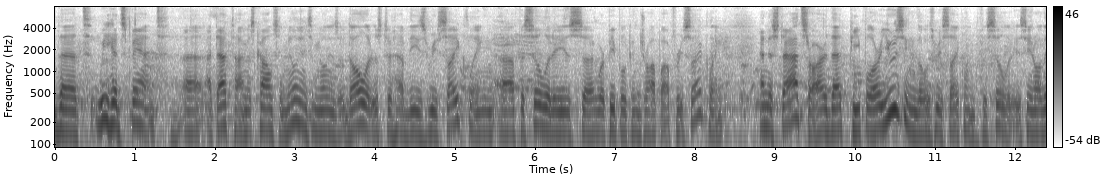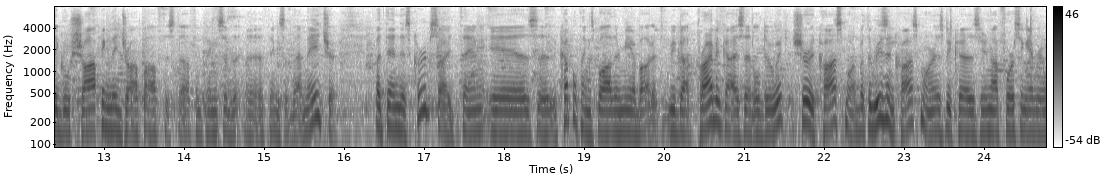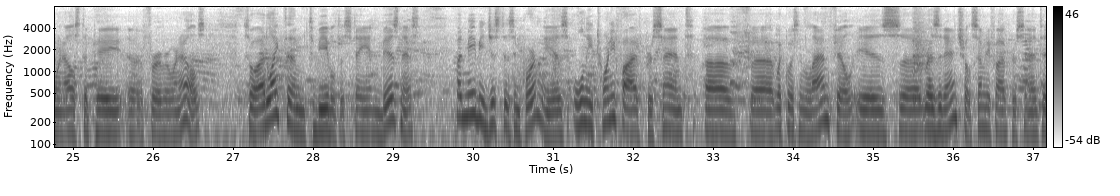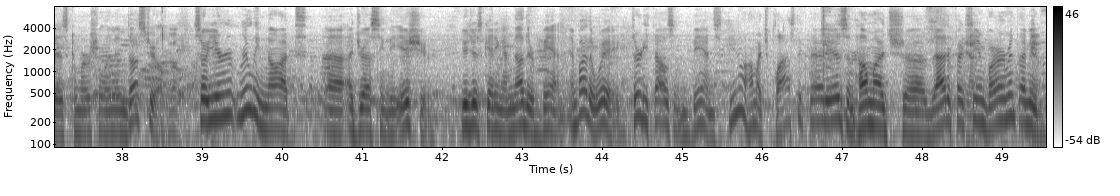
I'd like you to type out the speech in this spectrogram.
That we had spent uh, at that time as council millions and millions of dollars to have these recycling uh, facilities uh, where people can drop off recycling. And the stats are that people are using those recycling facilities. You know, they go shopping, they drop off the stuff and things of, the, uh, things of that nature. But then this curbside thing is uh, a couple things bother me about it. We've got private guys that'll do it. Sure, it costs more, but the reason it costs more is because you're not forcing everyone else to pay uh, for everyone else. So I'd like them to be able to stay in business. But maybe just as importantly is only 25% of uh, what goes in the landfill is uh, residential. 75% is commercial and industrial. So you're really not uh, addressing the issue. You're just getting another bin. And by the way, 30,000 bins. Do you know how much plastic that is and how much uh, that affects the environment? I mean,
